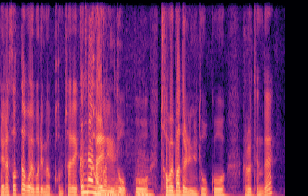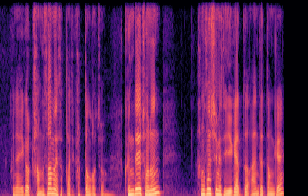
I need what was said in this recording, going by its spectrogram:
내가 썼다고 해버리면 검찰에 갈 건데. 일도 없고 음. 처벌받을 일도 없고 그럴 텐데 그냥 이걸 감수하면서까지 갔던 거죠. 음. 근데 저는 항소심에서 얘기가 안 됐던 게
